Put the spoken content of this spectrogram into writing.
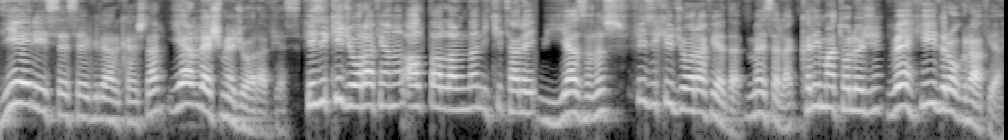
diğeri ise sevgili arkadaşlar yerleşme coğrafyası. Fiziki coğrafyanın alt dallarından iki tane yazınız. Fiziki coğrafyada mesela klimatoloji ve hidrografya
